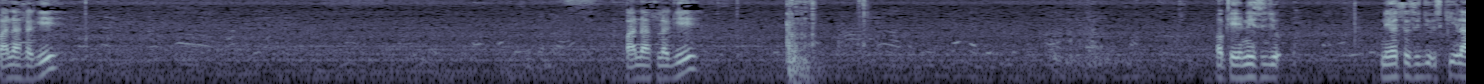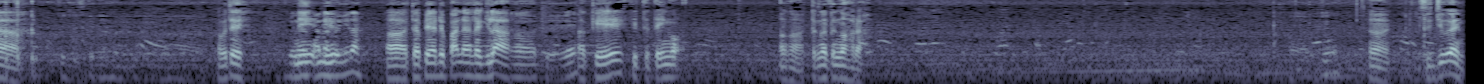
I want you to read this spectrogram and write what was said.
Panas lagi. Panas lagi. Okey, ni sejuk. Ni rasa sejuk sikit lah. Sejuk sikit. Ha. Apa betul? Ni, lagi lah. Ha, tapi ada panas lagi lah. Ha, okey. Okey, kita tengok. Ha, tengah-tengah dah. Ha, sejuk. Kan?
